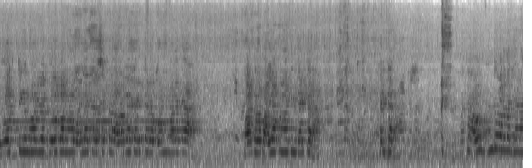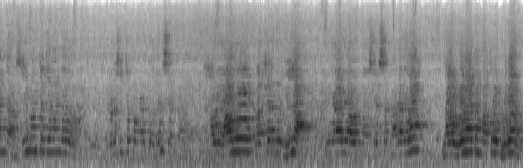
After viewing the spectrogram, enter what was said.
ಇವತ್ತಿಗೆ ನೋಡಿದ್ರೆ ಕುರುಬನ ಒಳ್ಳೆ ಕೆಲಸಕ್ಕೆ ಅವ್ರನ್ನೇ ಕರಿತಾರೆ, ಬಂದ್ ಮಾಡಕ ಮಾಡ್ಕೊಳಪ್ಪ ಅಯ್ಯಪ್ಪನ ಹಾಕಿನ ಕರಿತಾರ? ಕರಿತಾರ? ಮತ್ತೆ ಅವ್ರು ಮುಂದುವರೆದ ಜನಾಂಗ, ಶ್ರೀಮಂತ ಜನಾಂಗ ಅದು. ಬಡಸೂಚ ಪಂಗಡದವ್ರು ಸೇರ್ತಾರೆ ಅವ್ರು ಯಾವುದೇ ಲಕ್ಷಣಗಳು ಇಲ್ಲ. ಹೀಗಾಗಿ ಅವ್ರನ್ನ ಸೇರ್ಸಕ್ ಆಗೋದಿಲ್ಲ ನಾವು ಹೋರಾಟ ಮಾತ್ರ ಬಿಡಬಾರ್ದು.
